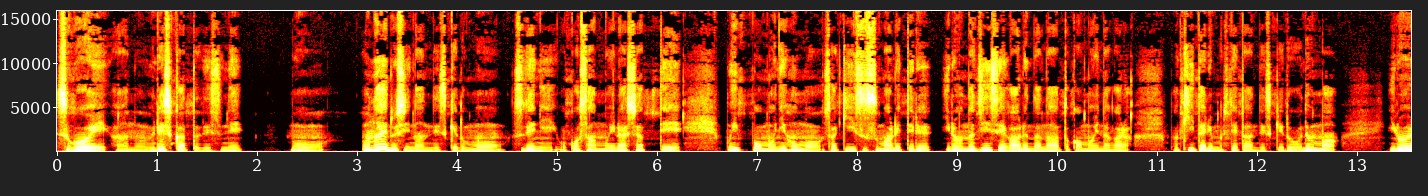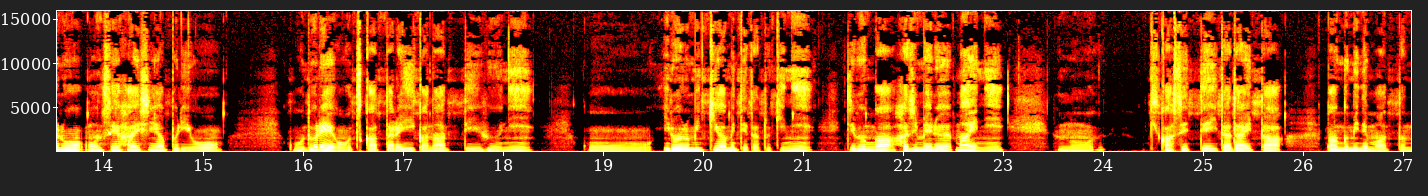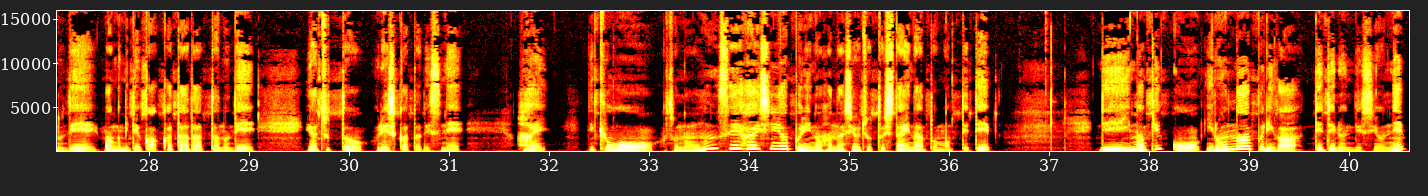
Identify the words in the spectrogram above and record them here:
すごい、あの、嬉しかったですね。もう、同い年なんですけども、すでにお子さんもいらっしゃって、もう一歩も二歩も先進まれてる、いろんな人生があるんだなとか思いながら、まあ、聞いたりもしてたんですけど、でもまあ、いろいろ音声配信アプリを、こう、どれを使ったらいいかなっていうふうに、こう、いろいろ見極めてた時に、自分が始める前に、その、聞かせていただいた番組でもあったので、番組というか方だったので、いや、ちょっと嬉しかったですね。はい。で、今日、その音声配信アプリの話をちょっとしたいなと思ってて、で、今結構いろんなアプリが出てるんですよね。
